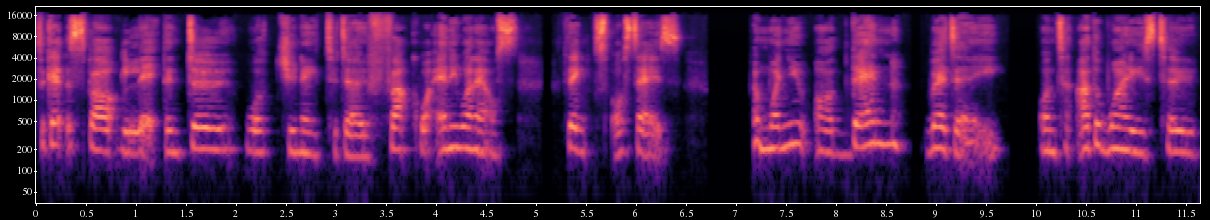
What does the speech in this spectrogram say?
to get the spark lit, then do what you need to do. Fuck what anyone else thinks or says. And when you are then ready onto other ways to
